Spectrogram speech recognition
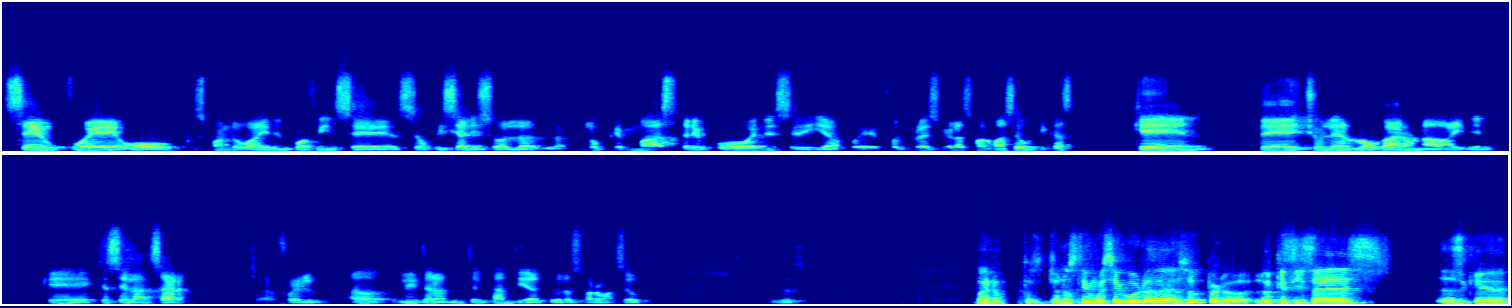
se fue o pues cuando Biden por fin se, se oficializó, lo que más trepó en ese día fue, fue el precio de las farmacéuticas, que de hecho le rogaron a Biden que, que se lanzara. O sea, fue ah, literalmente el candidato de las farmacéuticas. Entonces, bueno, pues yo no estoy muy seguro de eso, pero lo que sí sé es, es que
